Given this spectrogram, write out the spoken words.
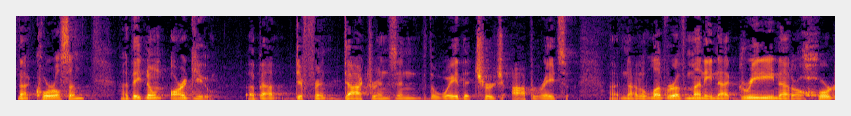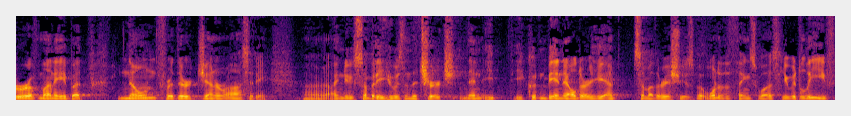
Not quarrelsome. Uh, they don't argue about different doctrines and the way the church operates. Uh, not a lover of money, not greedy, not a hoarder of money, but known for their generosity. Uh, I knew somebody who was in the church, and he, he couldn't be an elder. He had some other issues, but one of the things was he would leave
